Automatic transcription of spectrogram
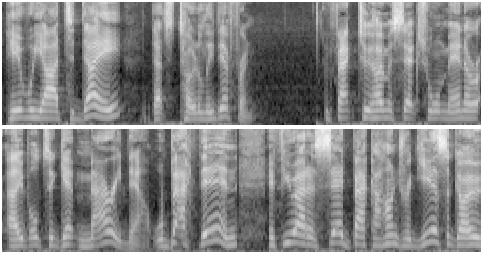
Here we are today, that's totally different. In fact, two homosexual men are able to get married now. Well, back then, if you had said back 100 years ago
